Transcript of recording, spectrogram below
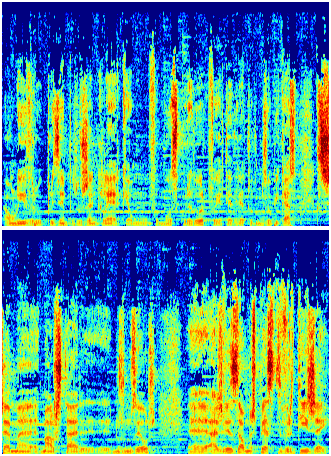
Há um livro, por exemplo, do Jean Clair, que é um famoso curador, que foi até diretor do Museu Picasso, que se chama Mal-Estar eh, nos Museus. Eh, às vezes há uma espécie de vertigem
